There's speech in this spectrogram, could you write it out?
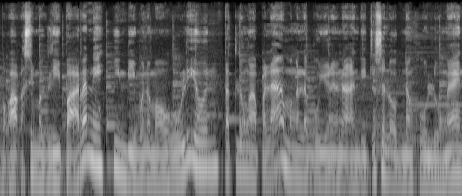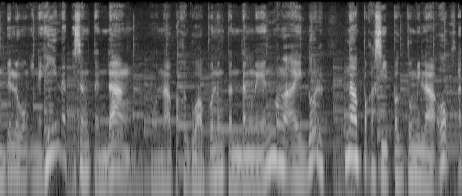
Baka kasi magliparan eh, hindi mo na mahuhuli yun. Tatlo nga pala ang mga labuyo na naandito sa loob ng kulungan. Dalawang inahin at isang tandang. O napakagwapo ng tandang na yan mga idol. Napakasipag tumilaok at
